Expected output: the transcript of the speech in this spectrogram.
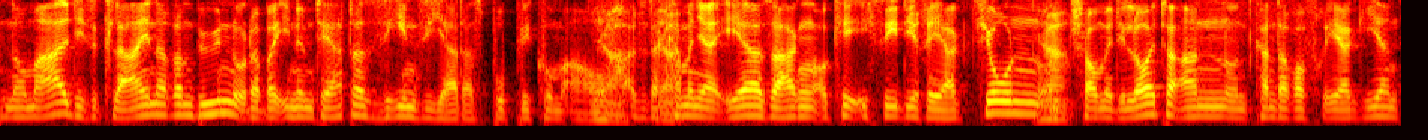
normal diese kleineren Bühnen oder bei Ihnen im Theater sehen Sie ja das Publikum auch. Ja, also da ja. kann man ja eher sagen, okay, ich sehe die Reaktionen Ja. und schaue mir die Leute an und kann darauf reagieren.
